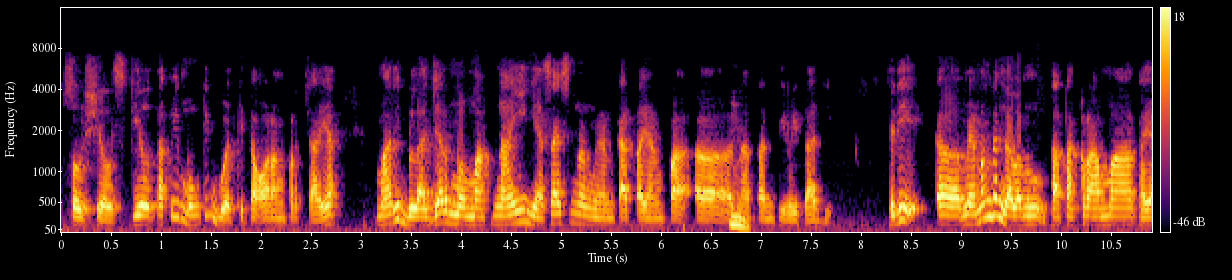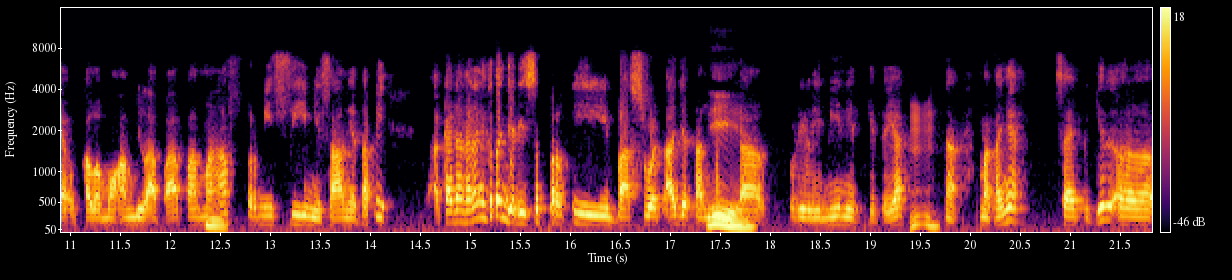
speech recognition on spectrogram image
social skill. Tapi mungkin buat kita orang percaya, mari belajar memaknainya. Saya senang dengan kata yang Pak eh, Hmm. Nathan pilih tadi. Jadi eh, memang kan dalam tata krama kayak kalau mau ambil apa-apa, maaf, permisi misalnya. Tapi eh, kadang-kadang itu kan jadi seperti buzzword aja tanpa Iya. kita really mean it gitu ya. Hmm. Nah, makanya saya pikir eh,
